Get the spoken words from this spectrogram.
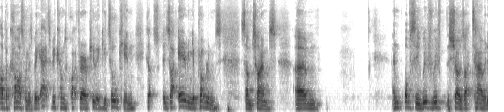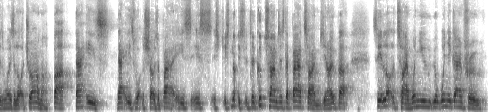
other cast members. But it actually becomes quite therapeutic. You're talking. It's like airing your problems sometimes. Um, and obviously, with with the shows like Towie, there's always a lot of drama. But that is that is what the show's about. Is is it's, it's not it's the good times, it's the bad times, you know. But see, a lot of the time when you when you're going through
